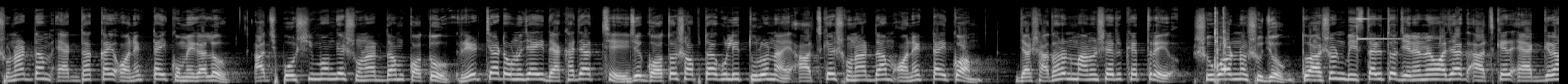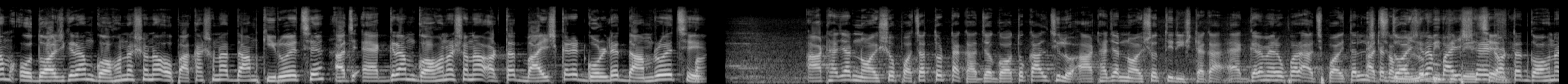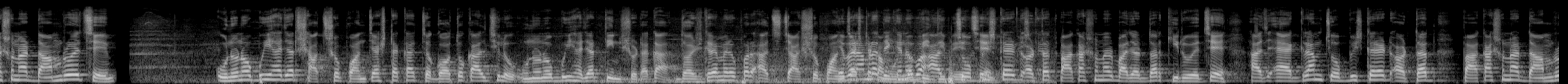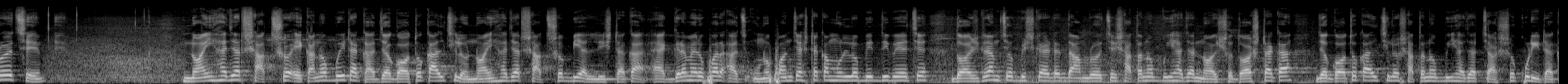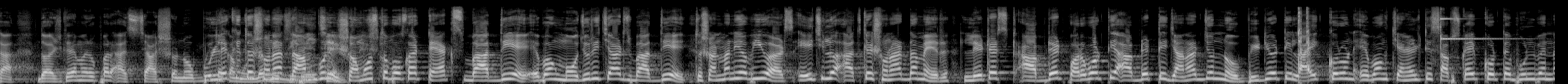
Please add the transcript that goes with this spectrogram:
সোনার দাম এক ধাক্কায় অনেকটাই কমে গেল। আজ পশ্চিমবঙ্গে সোনার দাম কত? রেট চার্ট অনুযায়ী দেখা যাচ্ছে যে গত সপ্তাহগুলির তুলনায় আজকে সোনার দাম অনেকটাই কম, যা সাধারণ মানুষের ক্ষেত্রে সুবর্ণ সুযোগ। তো আসুন বিস্তারিত জেনে নেওয়া যাক আজকের এক গ্রাম ও দশ গ্রাম গহনা সোনা ও পাকা সোনার দাম কি রয়েছে। আজ এক গ্রাম গহনা সোনা অর্থাৎ বাইশ ক্যারেট গোল্ডের দাম রয়েছে। আট হাজার নয়শো পঁচাত্তর টাকা যা গতকাল ছিল আট হাজার নয়শো তিরিশ টাকা। এক গ্রামের উপর আজ পঁয়তাল্লিশ টাকা দশ গ্রাম বাইশ ক্যারেট অর্থাৎ গহনা সোনার দাম রয়েছে উননব্বই হাজার সাতশো পঞ্চাশ টাকা যা গতকাল ছিল উননব্বই হাজার তিনশো টাকা। দশ গ্রামের উপর আজ চারশো পঞ্চাশ আমরা দেখে নেব আজ চব্বিশ ক্যারেট অর্থাৎ পাকা সোনার বাজার দর কী রয়েছে। আজ এক গ্রাম চব্বিশ ক্যারেট অর্থাৎ পাকা সোনার দাম রয়েছে নয় হাজার সাতশো একানব্বই টাকা যা গতকাল ছিল নয় হাজার সাতশো বিয়াল্লিশ টাকা। এক গ্রামের উপর আজ উনপঞ্চাশ টাকা মূল্য বৃদ্ধি পেয়েছে। দশ গ্রাম চব্বিশ ক্যারেটের দাম রয়েছে সাতানব্বই হাজার নয়শো দশ টাকা যা গতকাল ছিল সাতানব্বই হাজার চারশো কুড়ি টাকা। দশ গ্রামের উপর আজ চারশো নব্বই উল্লেখিত সোনার দামগুলি সমস্ত প্রকার ট্যাক্স বাদ দিয়ে এবং মজুরি চার্জ বাদ দিয়ে। তো সম্মানীয় ভিউয়ার্স এই ছিল আজকে সোনার দামের লেটেস্ট আপডেট পরবর্তী আপডেটটি জানার জন্য ভিডিওটি লাইক করুন এবং চ্যানেলটি সাবস্ক্রাইব করতে ভুলবেন না।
